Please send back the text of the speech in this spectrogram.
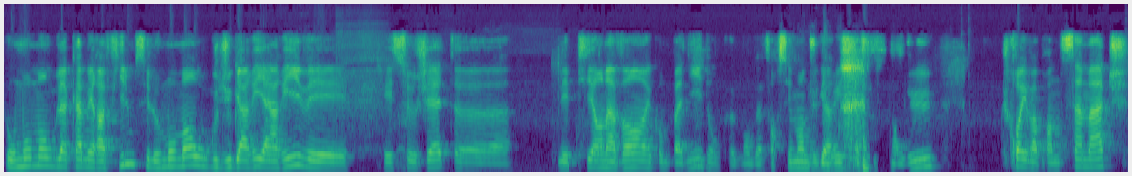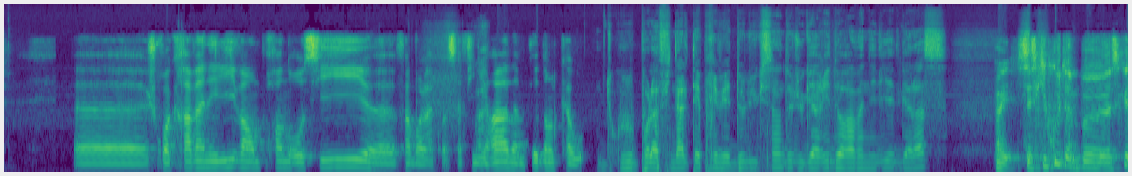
au moment où la caméra filme, c'est le moment où Dugarry arrive et, et se jette euh, les pieds en avant et compagnie. Donc, euh, bon, ben forcément, Dugarry sera suspendu. Je crois qu'il va prendre cinq matchs. Euh, je crois que Ravanelli va en prendre aussi. Euh, Enfin voilà, quoi, ça finira un peu dans le chaos. Du coup, pour la finale, t'es privé de Luxin, de Dugarry, de Ravanelli et de Galas. Oui, c'est ce qui coûte un peu. Est-ce que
